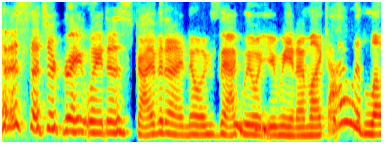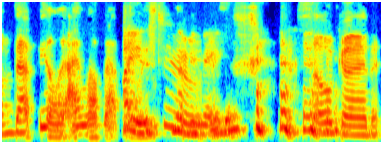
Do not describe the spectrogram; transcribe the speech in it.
that is such a great way to describe it. And I know exactly what you mean. I'm like, I would love that feeling. I love that feeling too. it's so good.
